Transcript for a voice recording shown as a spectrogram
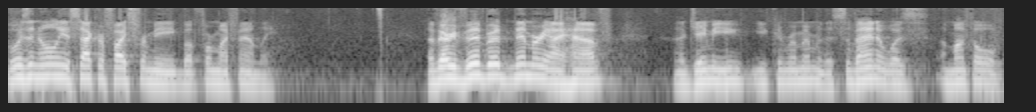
It wasn't only a sacrifice for me, but for my family. A very vivid memory I have. Uh, Jamie, you, you can remember this. Savannah was a month old.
